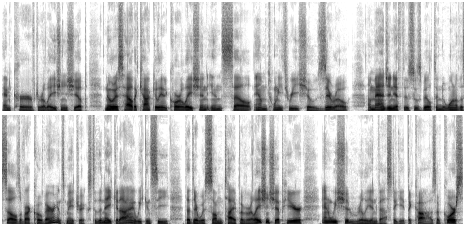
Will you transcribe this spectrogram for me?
and curved relationship. Notice how the calculated correlation in cell M23 shows zero. Imagine if this was built into one of the cells of our covariance matrix. To the naked eye, we can see that there was some type of relationship here, and we should really investigate the cause. Of course,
